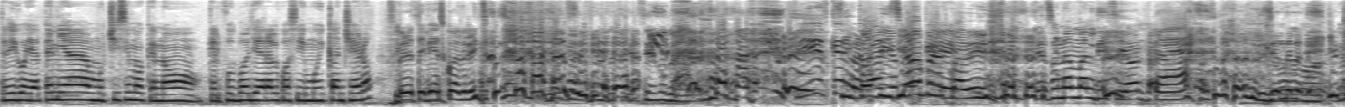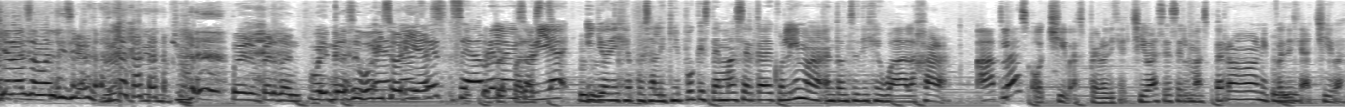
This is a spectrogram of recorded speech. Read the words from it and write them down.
Te digo, ya tenía muchísimo que no, que el fútbol ya era algo así muy canchero. Pero tenías cuadritos. Sí, es que de Sin verdad, condición, pero que cuadrito. Es una maldición. Ah, maldición de la- Yo quiero esa maldición. Bueno, perdón. Bueno, entonces hubo visorías. entonces se abre la visoría y yo dije, pues al equipo que esté más cerca de Colima. Entonces dije, Guadalajara, Atlas o Chivas. Pero dije, Chivas es el más perrón y pues dije, a Chivas.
